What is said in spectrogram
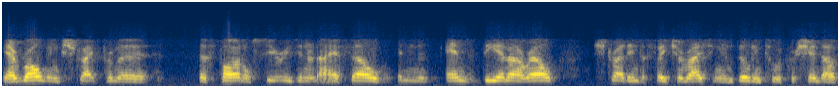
you know, rolling straight from a, a final series in an AFL and, and the NRL straight into feature racing and building to a crescendo at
